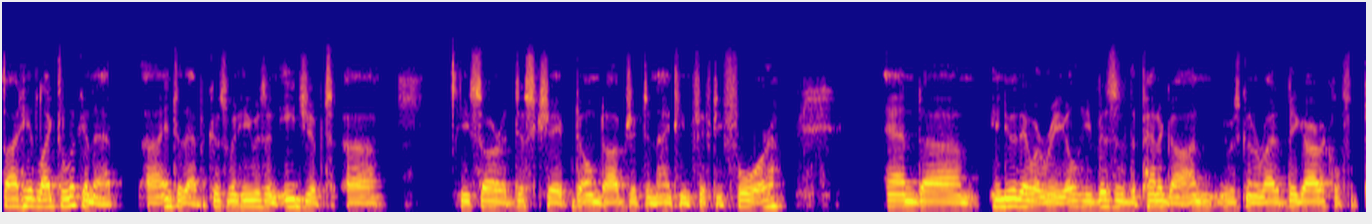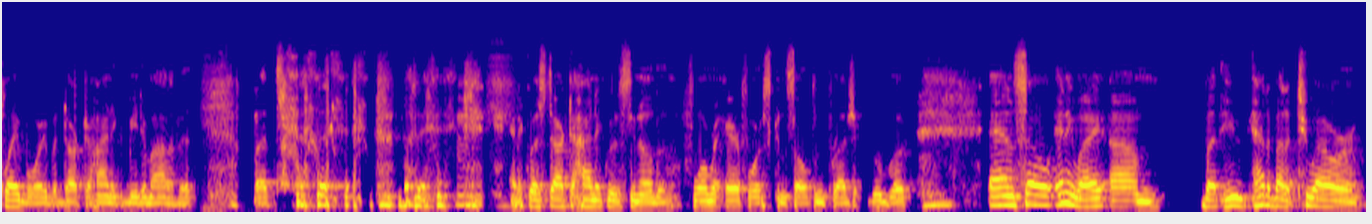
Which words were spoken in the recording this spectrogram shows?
thought he'd like to look in that uh, into that because when he was in Egypt, uh, he saw a disc-shaped domed object in 1954, and um, he knew they were real. He visited the Pentagon. He was going to write a big article for Playboy, but Dr. Hynek beat him out of it. But, but and of course, Dr. Hynek was, you know, the former Air Force consultant, Project Blue Book, and so anyway, um, but he had about a two-hour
